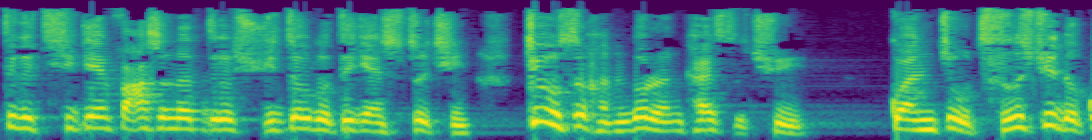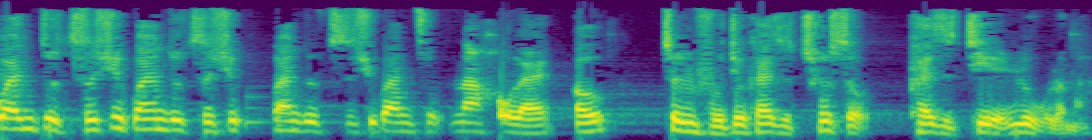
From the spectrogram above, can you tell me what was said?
这个期间发生的这个徐州的这件事情，就是很多人开始去。关注，持续的关注，持续关注，持续关注，持续关注。那后来哦，政府就开始出手，开始介入了嘛。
